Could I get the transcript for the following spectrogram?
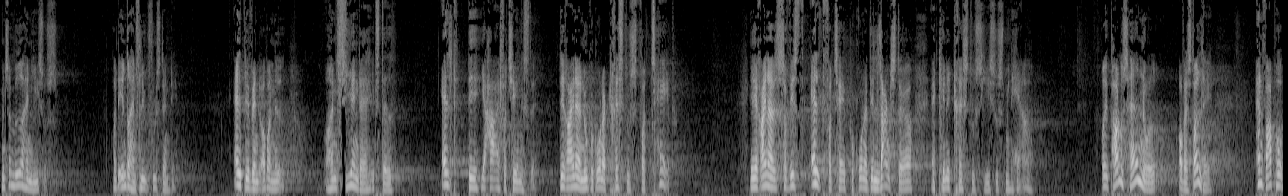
Men så møder han Jesus, og det ændrer hans liv fuldstændig. Alt bliver vendt op og ned, og han siger endda et sted, alt det, jeg har af fortjeneste, det regner jeg nu på grund af Kristus for tab. Jeg regner så vist alt for tab på grund af det langt større at kende Kristus Jesus, min Herre. Og Paulus havde noget at være stolt af. Han var på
